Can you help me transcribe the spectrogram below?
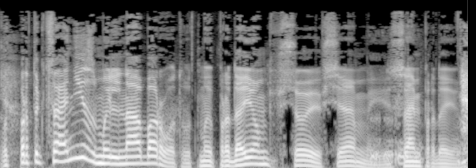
Вот протекционизм или наоборот? Вот мы продаем все и всем, и сами продаем.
